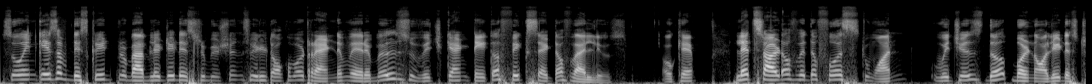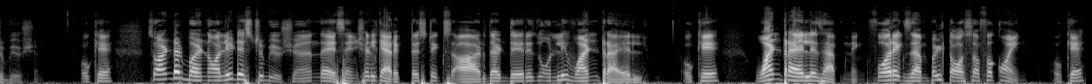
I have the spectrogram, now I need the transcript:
So in case of discrete probability distributions, we'll talk about random variables which can take a fixed set of values. Okay, let's start off with the first one which is the Bernoulli distribution. Okay? So under Bernoulli distribution the essential characteristics are that there is only one trial. Okay? One trial is happening. For example toss of a coin. Okay?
